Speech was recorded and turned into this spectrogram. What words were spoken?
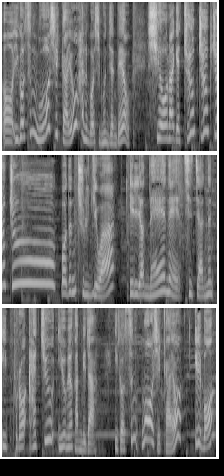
어, 이것은 무엇일까요? 하는 것이 문제인데요. 시원하게 쭉쭉쭉쭉 뻗은 줄기와 1년 내내 지지 않는 잎으로 아주 유명합니다. 이것은 무엇일까요? 1번,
